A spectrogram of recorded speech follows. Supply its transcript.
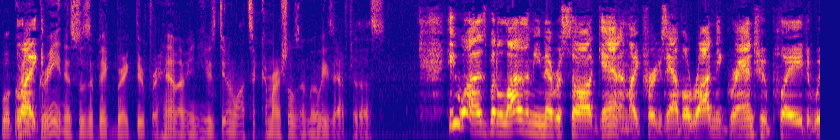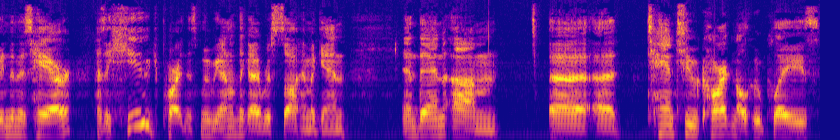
Well, Grant Like- Green, this was a big breakthrough for him. I mean, he was doing lots of commercials and movies after this. He was, but a lot of them you never saw again. And like, for example, Rodney Grant, who played Wind in His Hair, has a huge part in this movie. I don't think I ever saw him again. And then um, uh, uh, Tantoo Cardinal, who plays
